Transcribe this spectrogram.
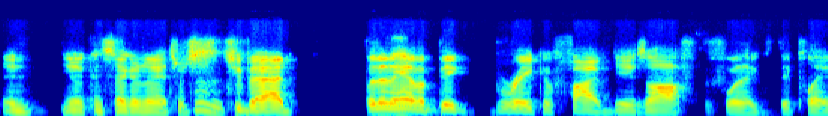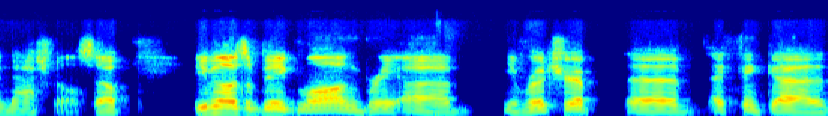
in you know consecutive nights, which isn't too bad. But then they have a big break of five days off before they, they play in Nashville. So even though it's a big long break, uh, you know, road trip, uh, I think uh,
